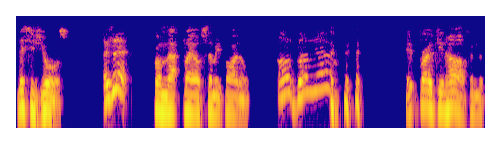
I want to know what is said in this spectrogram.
This is yours Is it? from that playoff semi-final. Oh bloody hell! It broke in half in the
